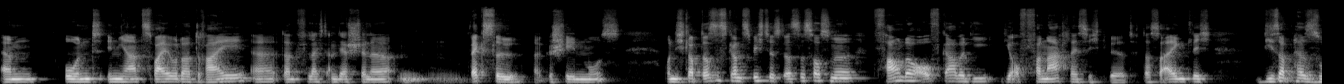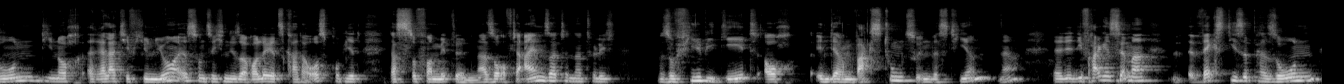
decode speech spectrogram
Ähm, und in Jahr zwei oder drei äh, dann vielleicht an der Stelle ein Wechsel äh, geschehen muss. Und ich glaube, das ist ganz wichtig. Das ist auch so eine Founder-Aufgabe, die, die oft vernachlässigt wird. Dass eigentlich dieser Person, die noch relativ junior ist und sich in dieser Rolle jetzt gerade ausprobiert, das zu vermitteln. Also auf der einen Seite natürlich so viel wie geht auch in deren Wachstum zu investieren. Ne? Die Frage ist ja immer, wächst diese Person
